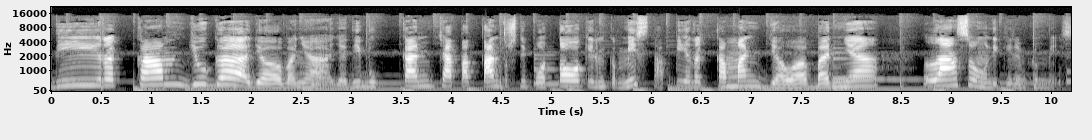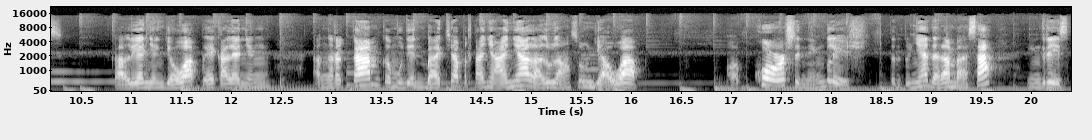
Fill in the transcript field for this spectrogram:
Direkam juga jawabannya. Jadi bukan catatan terus dipoto kirim ke Miss tapi rekaman jawabannya langsung dikirim ke Miss. Kalian yang jawab eh kalian yang ngerekam kemudian baca pertanyaannya lalu langsung jawab. Of course in English. Tentunya dalam bahasa Inggris.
